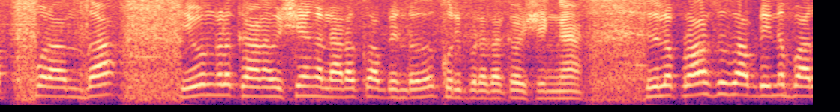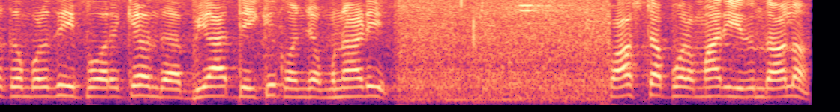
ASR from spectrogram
அப்புறம் தான் இவங்களுக்கான விஷயங்கள் நடக்கும் அப்படின்றது குறிப்பிடத்தக்க விஷயங்க. இதில் ப்ராசஸ் அப்படின்னு பார்க்கும்பொழுது இப்போ வரைக்கும் அந்த பிஆர்டிக்கு கொஞ்சம் முன்னாடி ஃபாஸ்ட்டாக போகிற மாதிரி இருந்தாலும்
